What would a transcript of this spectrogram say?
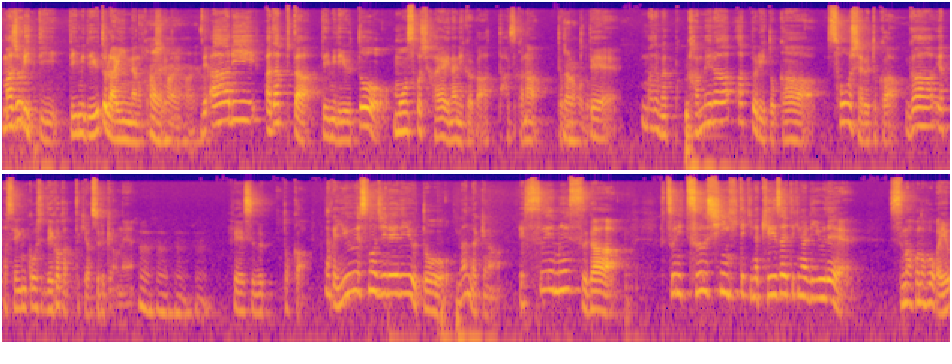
マジョリティって意味で言うと LINE なのかもしれない,、でアーリーアダプターって意味で言うともう少し早い何かがあったはずかなって思っててまあでもやっぱカメラアプリとかソーシャルとかがやっぱ先行してでかかった気がするけどね、うんうんうんうん、Facebook とか。なんか US の事例で言うとなんだっけな SMS が普通に通信費的な経済的な理由でスマホの方がよ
